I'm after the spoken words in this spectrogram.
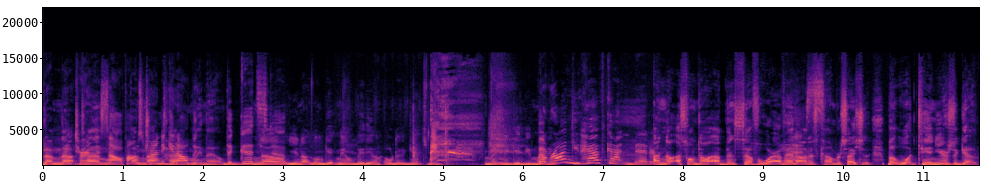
but I'm not turn timely. this off. I was I'm trying to get all the- now. the good no, stuff. you're not going to get me on video and hold it against me. Make me give you money. but Ron, you have gotten better. I know that's what I'm talking. I've been self-aware. I've had honest conversations. But what ten years ago,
